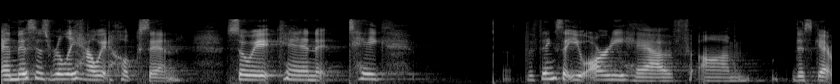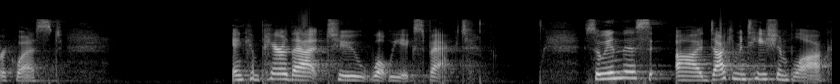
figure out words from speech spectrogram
And this is really how it hooks in. So it can take the things that you already have, um, this GET request, and compare that to what we expect. So in this uh, documentation block,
